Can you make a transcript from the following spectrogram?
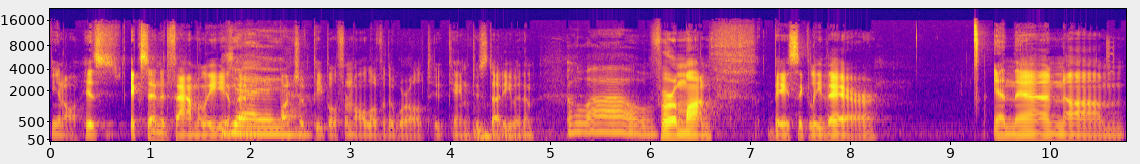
you know, his extended family and Yeah, then yeah, a bunch yeah. of people from all over the world who came to study with him Oh wow. for a month, basically there, and then um,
